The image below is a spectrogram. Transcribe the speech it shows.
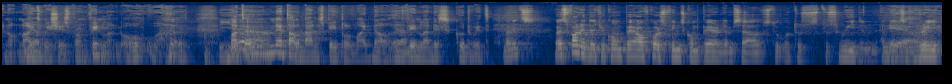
you know Nightwish is from Finland? Oh, but uh, metal bands people might know that Yeah. Finland is good with. But it's it's funny that you compare. Of course, Finns compare themselves to to, to Sweden, and that's Yeah, a great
